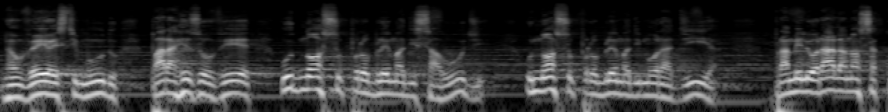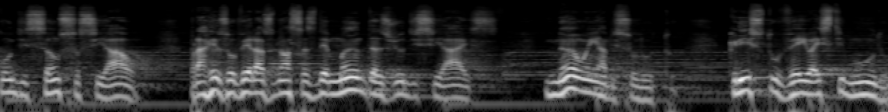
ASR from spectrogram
não veio a este mundo para resolver o nosso problema de saúde, o nosso problema de moradia, para melhorar a nossa condição social, para resolver as nossas demandas judiciais. Não em absoluto. Cristo veio a este mundo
